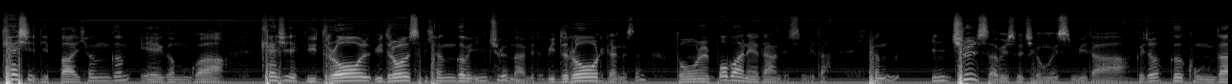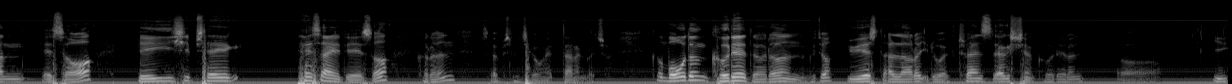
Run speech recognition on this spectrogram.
cash deposit 현금 예금과 cash withdrawal withdrawal 현금 인출을 말합니다. withdrawal이라는 것은 돈을 뽑아내다는 뜻입니다. 현, 인출 서비스를 제공했습니다. 그죠? 그 공단에서 123 회사에 대해서 그런 서비스를 제공했다는 거죠. 그 모든 거래들은 그죠? US 달러로 이루어 트랜잭션 거래는 어, 이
